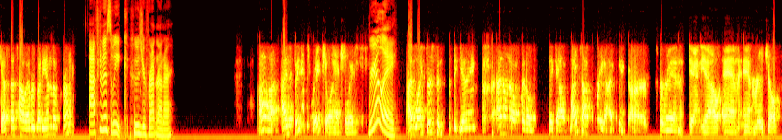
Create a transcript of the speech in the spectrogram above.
guess that's how everybody ends up crying. After this week, who's your front runner? Uh, I think it's Rachel, actually. Really? I've liked her since the beginning. I don't know if it'll stick out. My top three, I think, are Corinne, Danielle, Em, and Rachel.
